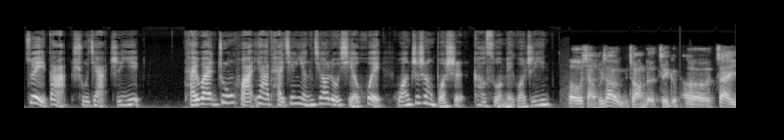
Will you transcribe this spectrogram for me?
最大输家之一。台湾中华亚太经营交流协会王志胜博士告诉美国之音：“呃，我想回到武装的这个呃，在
